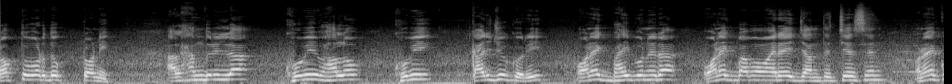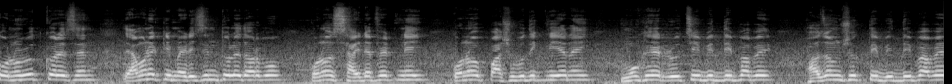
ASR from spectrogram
রক্তবর্ধক টনিক। আলহামদুলিল্লাহ, খুবই ভালো, খুবই কার্যকরী। অনেক ভাই বোনেরা অনেক বাবা মায়েরাই জানতে চেয়েছেন, অনেক অনুরোধ করেছেন এমন একটি মেডিসিন তুলে ধরবো। কোনো সাইড এফেক্ট নেই, কোনো পার্শ্ব প্রতিক্রিয়া নেই, মুখের রুচি বৃদ্ধি পাবে, হজম শক্তি বৃদ্ধি পাবে,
